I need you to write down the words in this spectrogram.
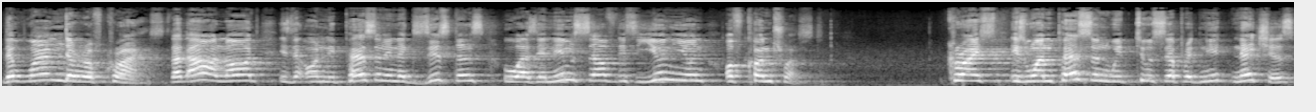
the wonder of Christ, that our Lord is the only person in existence who has in himself this union of contrast. Christ is one person with two separate natures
